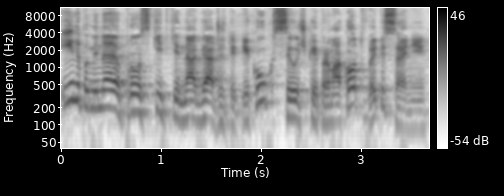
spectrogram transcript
И напоминаю про скидки на гаджеты PICOOC, ссылочка и промокод в описании.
